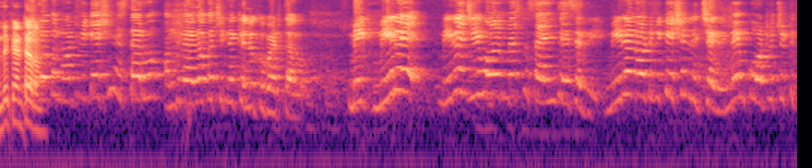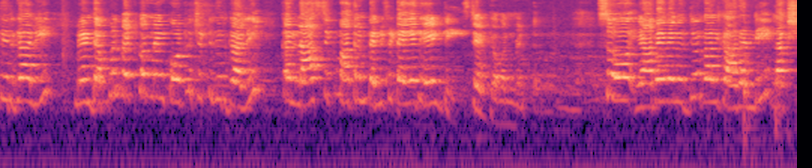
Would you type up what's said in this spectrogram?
ఎందుకంటే ఏదో ఒక నోటిఫికేషన్ ఇస్తారు. అందులో ఏదో ఒక చిన్న కెలుకు పెడతారు. మీకు మీరే మీరే జీవోఎంఎస్ సైన్ చేసేది. మీరే నోటిఫికేషన్ ఇచ్చేది. మేము కోట్ల చుట్టూ తిరగాలి మేము డబ్బులు పెట్టుకొని మేము కోట్ల చుట్టూ తిరగాలి కానీ లాస్ట్కి మాత్రం బెనిఫిట్ అయ్యేది ఏంటి? స్టేట్ గవర్నమెంట్. సో యాభై వేల ఉద్యోగాలు కాదండి లక్ష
